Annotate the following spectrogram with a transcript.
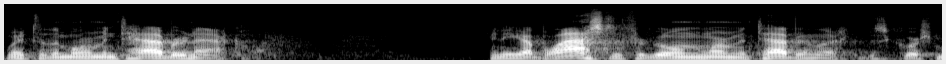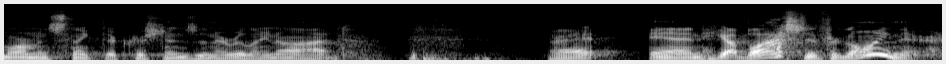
went to the Mormon tabernacle. And he got blasted for going to the Mormon tabernacle because, of course, Mormons think they're Christians and they're really not. Right? And he got blasted for going there.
